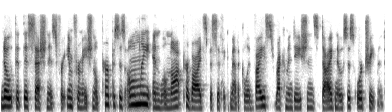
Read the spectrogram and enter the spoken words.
Note that this session is for informational purposes only and will not provide specific medical advice, recommendations, diagnosis, or treatment.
